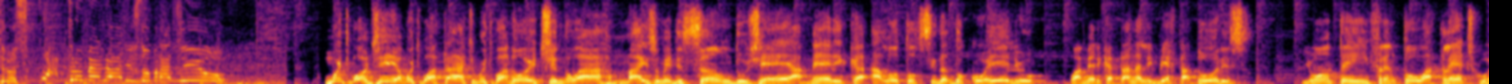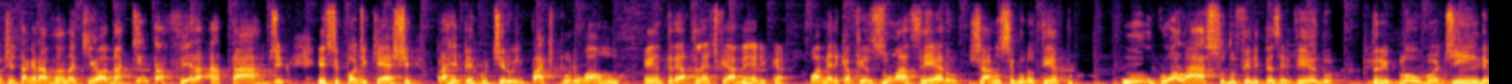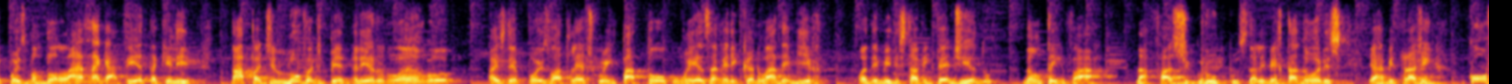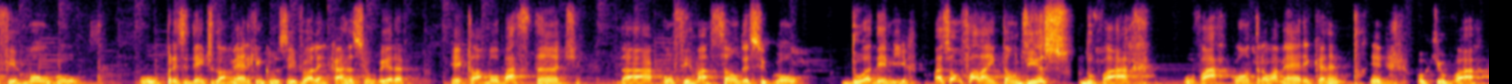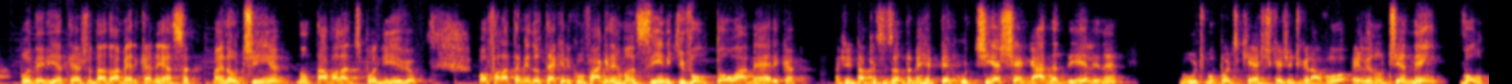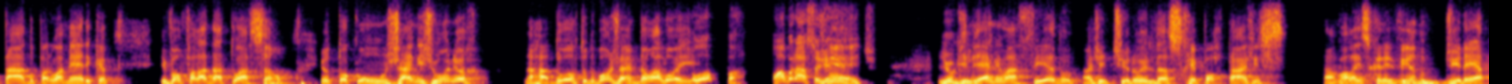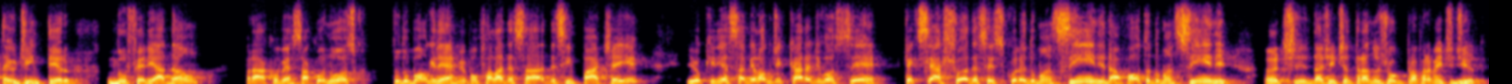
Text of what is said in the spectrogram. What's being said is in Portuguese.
Entre os quatro melhores do Brasil. Muito bom dia, muito boa tarde, muito boa noite. No ar, mais uma edição do GE América. Alô, torcida do Coelho. O América está na Libertadores e ontem enfrentou o Atlético. A gente está gravando aqui, ó, na quinta-feira à tarde, esse podcast para repercutir o empate por 1 a 1 entre Atlético e América. O América fez 1 a 0 já no segundo tempo. Um golaço do Felipe Azevedo, driblou o Godin, depois mandou lá na gaveta aquele tapa de luva de pedreiro no ângulo, mas depois o Atlético empatou com o ex-americano Ademir. O Ademir estava impedido, não tem VAR na fase de grupos da Libertadores e a arbitragem confirmou o gol. O presidente do América, inclusive, o Alencar da Silveira, reclamou bastante da confirmação desse gol do Ademir. Mas vamos falar então disso, do VAR, o VAR contra o América, né? Porque o VAR poderia ter ajudado o América nessa, mas não tinha, não estava lá disponível. Vamos falar também do técnico Wagner Mancini, que voltou à América. A gente está precisando também repercutir a chegada dele, né? No último podcast que a gente gravou, ele não tinha nem voltado para o América. E vamos falar da atuação. Eu tô com o Jaime Júnior, narrador. Tudo bom, Jaime? Dá um alô aí. Opa! Um abraço, gente! E o Guilherme Macedo, a gente tirou ele das reportagens, estava lá escrevendo direto aí o dia inteiro no feriadão para conversar conosco. Tudo bom, Guilherme? Vamos falar dessa, desse empate aí. E eu queria saber logo de cara de você. O que, que você achou dessa escolha do Mancini, da volta do Mancini, antes da gente entrar no jogo propriamente dito?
